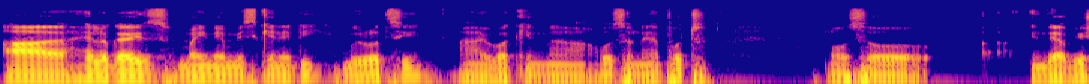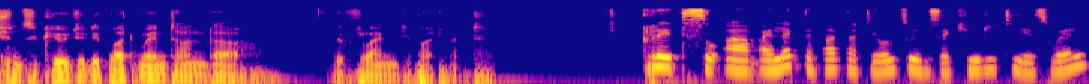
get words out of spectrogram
Uh, hello, guys. My name is Kennedy Mwirotsi. I work in uh, Wilson Airport. I'm also in the aviation security department and uh, the flying department. Great. So um, I like the fact that you're also in security as well,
